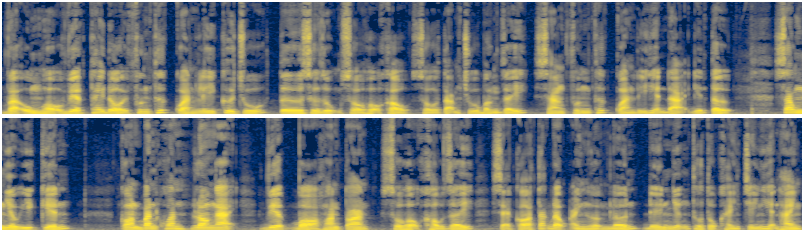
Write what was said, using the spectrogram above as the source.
và ủng hộ việc thay đổi phương thức quản lý cư trú từ sử dụng sổ hộ khẩu, sổ tạm trú bằng giấy sang phương thức quản lý hiện đại điện tử. Song nhiều ý kiến còn băn khoăn lo ngại việc bỏ hoàn toàn sổ hộ khẩu giấy sẽ có tác động ảnh hưởng lớn đến những thủ tục hành chính hiện hành,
